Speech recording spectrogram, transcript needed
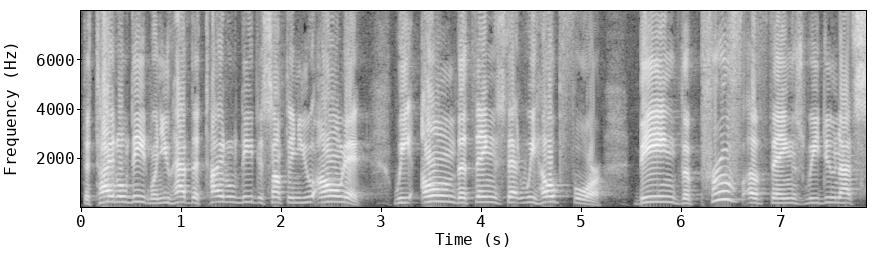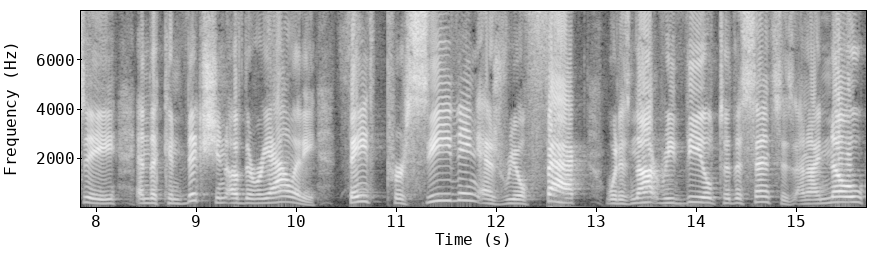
The title deed, when you have the title deed to something, you own it. We own the things that we hope for, being the proof of things we do not see and the conviction of the reality. Faith perceiving as real fact what is not revealed to the senses. And I know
